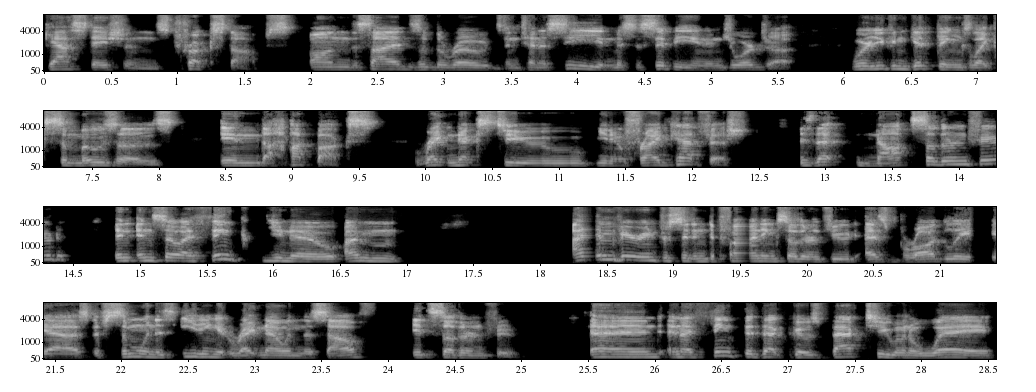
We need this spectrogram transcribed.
gas stations, truck stops on the sides of the roads in Tennessee and Mississippi and in Georgia where you can get things like samosas in the hot box right next to you know fried catfish. Is that not southern food? And and so i think you know i'm i'm very interested in defining southern food as broadly as if someone is eating it right now in the south it's southern food. And and i think that that goes back to in a way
